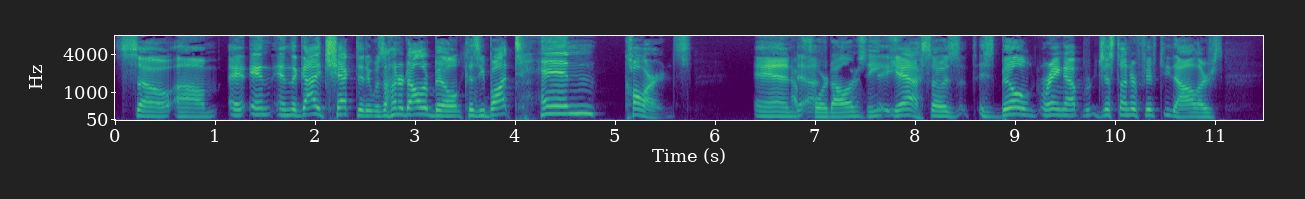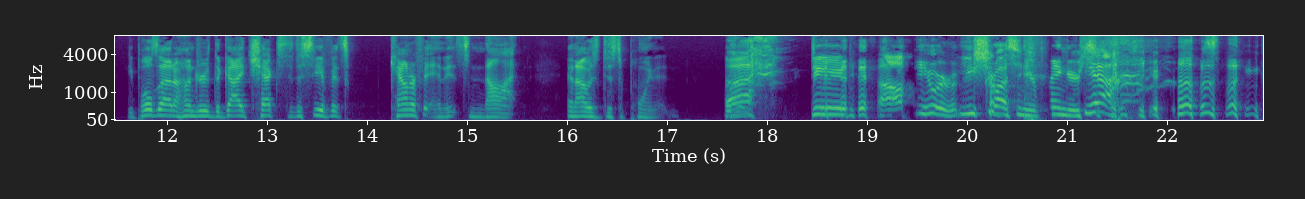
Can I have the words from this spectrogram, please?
So, um, and and, and the guy checked it. It was a hundred dollar bill because he bought ten cards, and At uh, four dollars each. yeah, so his his bill rang up just under fifty dollars. He pulls out a hundred. The guy checks to see if it's counterfeit, and it's not. And I was disappointed, Ah, dude. oh, you were You should- crossing your fingers. Yeah, I was like,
